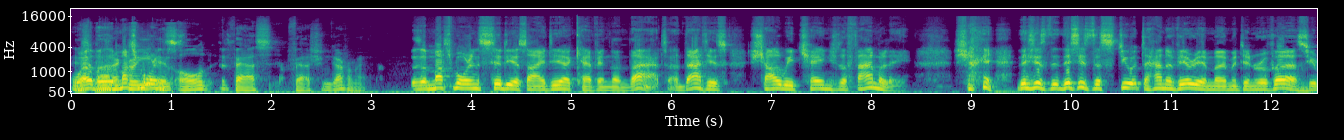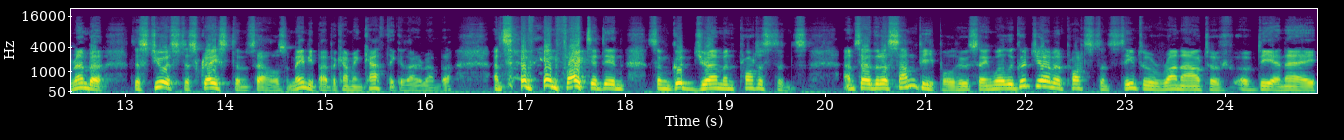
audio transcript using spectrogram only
Well, there's much more an old, fast fashion government. There's a much more insidious idea, Kevin, than that, and that is: shall we change the family? this is the this is the Stuart to Hanoverian moment in reverse. You remember the Stuarts disgraced themselves mainly by becoming Catholic, as I remember, and so they invited in some good German Protestants. And so there are some people who are saying, well, the good German Protestants seem to have run out of, of DNA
